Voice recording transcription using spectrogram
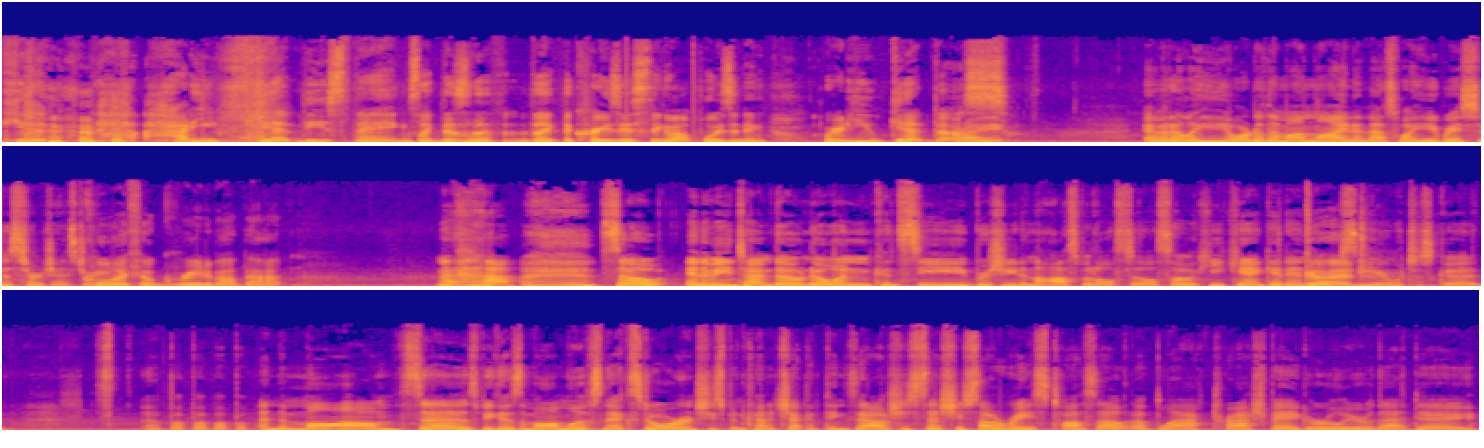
get? how do you get these things? Like this is the, like the craziest thing about poisoning. Where do you get this? Right? Evidently, he ordered them online, and that's why he erased his search history. Cool. I feel great about that. So, in the meantime, though, no one can see Brigitte in the hospital still, so he can't get in there to see her, which is good. Up, up, up, up, up. And the mom says, because the mom lives next door and she's been kind of checking things out, she says she saw Race toss out a black trash bag earlier that day.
